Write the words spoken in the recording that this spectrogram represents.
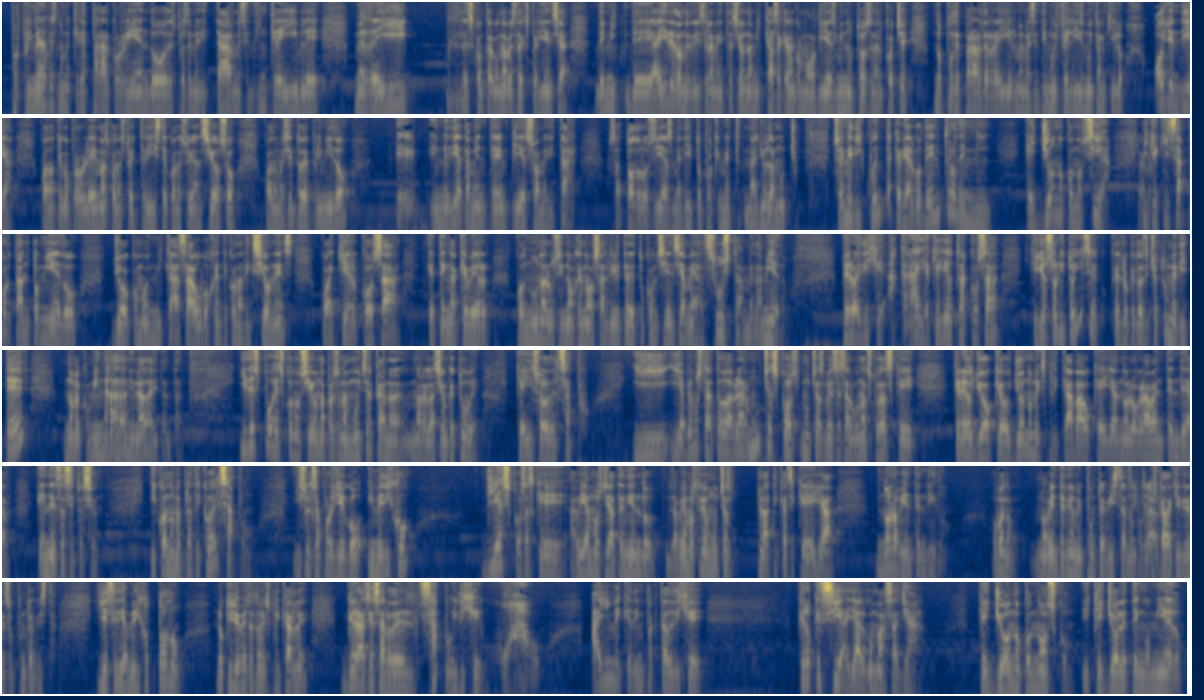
por primera vez no me quería parar corriendo, después de meditar, me sentí increíble, me reí les conté alguna vez la experiencia de, mi, de ahí de donde dice la meditación a mi casa, que eran como 10 minutos en el coche, no pude parar de reírme, me sentí muy feliz, muy tranquilo. Hoy en día, cuando tengo problemas, cuando estoy triste, cuando estoy ansioso, cuando me siento deprimido, eh, inmediatamente empiezo a meditar. O sea, todos los días medito porque me, me ayuda mucho. Entonces ahí me di cuenta que había algo dentro de mí que yo no conocía y que quizá por tanto miedo, yo como en mi casa hubo gente con adicciones, cualquier cosa que tenga que ver con un alucinógeno salirte de tu conciencia me asusta, me da miedo. Pero ahí dije, ah, caray, aquí hay otra cosa que yo solito hice, que es lo que tú has dicho tú, medité, no me comí nada ni nada y tan, tan. Y después conocí a una persona muy cercana, una relación que tuve, que hizo lo del sapo. Y, habíamos tratado de hablar muchas cosas, muchas veces algunas cosas que creo yo que yo no me explicaba o que ella no lograba entender en esa situación. Y cuando me platicó del sapo, hizo el sapo, llegó y me dijo 10 cosas que habíamos ya teniendo, habíamos tenido muchas pláticas y que ella no lo había entendido. O bueno, no había entendido mi punto de vista, ¿no? Sí, Porque claro. pues, cada quien tiene su punto de vista. Y ese día me dijo todo lo que yo había tratado de explicarle gracias a lo del sapo. Y dije, wow. Ahí me quedé impactado y dije, creo que sí hay algo más allá que yo no conozco y que yo le tengo miedo.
